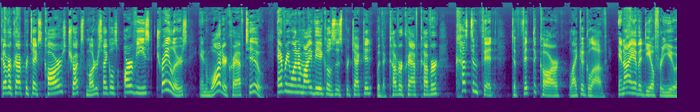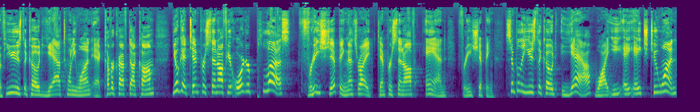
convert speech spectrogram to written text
Covercraft protects cars, trucks, motorcycles, RVs, trailers, and watercraft too. Every one of my vehicles is protected with a Covercraft cover, custom fit to fit the car like a glove. And I have a deal for you. If you use the code YEAH21 at covercraft.com, you'll get 10% off your order plus free shipping. That's right. 10% off and free shipping. Simply use the code YEAH, Y-E-A-H 21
